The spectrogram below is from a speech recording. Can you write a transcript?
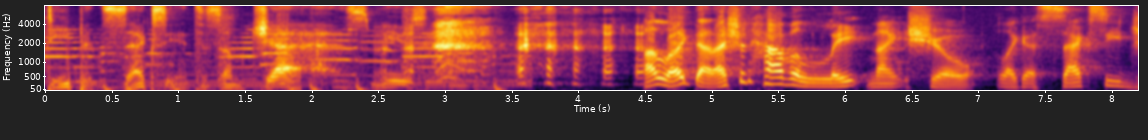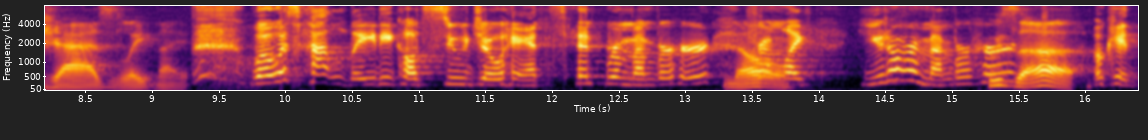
deep and sexy into some jazz music. I like that. I should have a late night show, like a sexy jazz late night. What was that lady called Sue Johanson? Remember her? No. From like, you don't remember her? Who's that? Okay,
